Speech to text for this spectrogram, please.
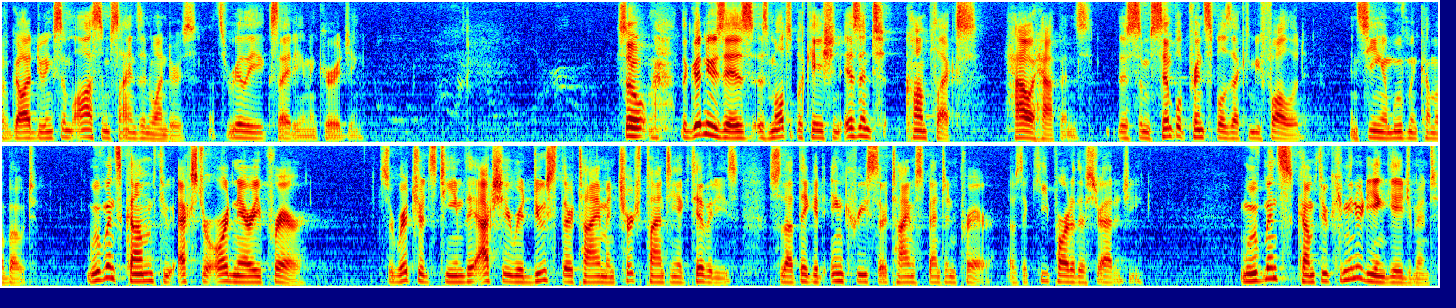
of God doing some awesome signs and wonders. That's really exciting and encouraging. So the good news is, is multiplication isn't complex how it happens. There's some simple principles that can be followed in seeing a movement come about. Movements come through extraordinary prayer. So Richard's team, they actually reduced their time in church planting activities so that they could increase their time spent in prayer. That was a key part of their strategy. Movements come through community engagement,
